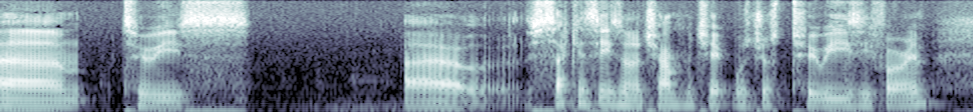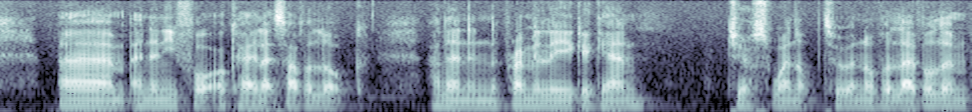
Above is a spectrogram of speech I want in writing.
um, to his uh, second season of Championship was just too easy for him. Um, and then he thought, okay, let's have a look. And then in the Premier League again, just went up to another level and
